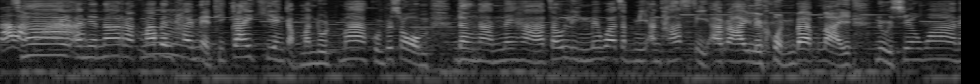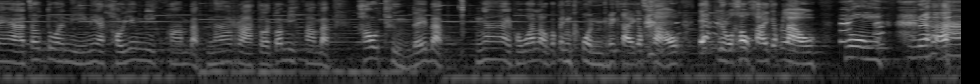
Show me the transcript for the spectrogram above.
น่ารัก ใช่มากอันเนี้ยน่ารักมากเป็นอืมไพรเมทที่ใกล้เคียงกับมนุษย์มากคุณผู้ชม ดังนั้นนะคะ เจ้าลิงไม่ว่าจะมีอันทัสสีอะไรหรือขนแบบไหน หนูเชื่อว่านะคะเจ้าตัวนี้เนี่ยเขายังมีความแบบน่ารัก แล้วก็มีความแบบเข้าถึงได้แบบง่าย เพราะว่าเราก็เป็นคนคล้ายๆกับเขาเอ๊ะหรือว่าเขาคล้ายกับเรางงนะคะอะ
